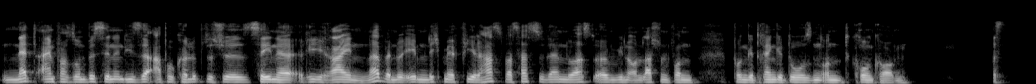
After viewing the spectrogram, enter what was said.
nett einfach so ein bisschen in diese apokalyptische Szenerie rein, ne? Wenn du eben nicht mehr viel hast, was hast du denn? Du hast irgendwie noch Laschen von, von Getränkedosen und Kronkorken. Das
